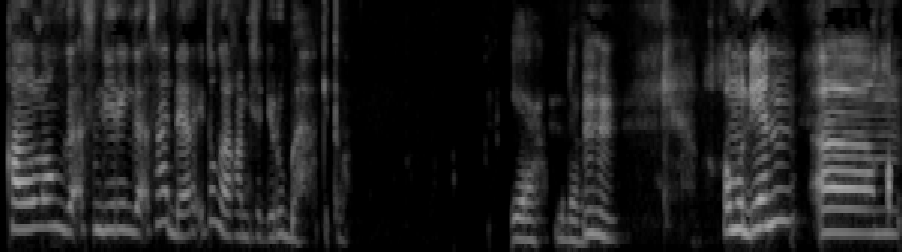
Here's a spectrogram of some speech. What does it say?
Kalau lo nggak sendiri nggak sadar itu nggak akan bisa dirubah gitu. Iya benar. Mm -hmm. Kemudian um,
